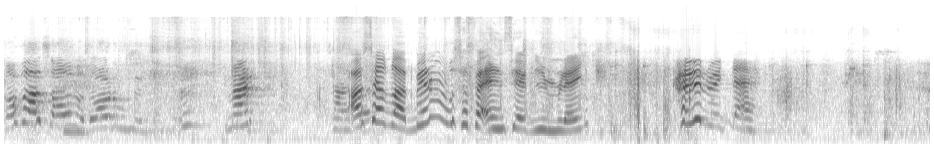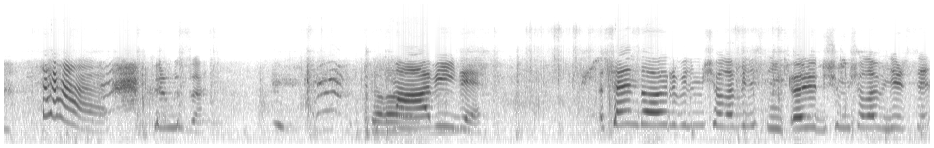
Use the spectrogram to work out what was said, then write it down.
Kafa sallama doğru mu dedin? Mert. Asya abla benim bu sefer en sevdiğim renk. Kadir bekle. Kırmızı. Maviydi sen doğru bilmiş olabilirsin. Öyle düşünmüş olabilirsin.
